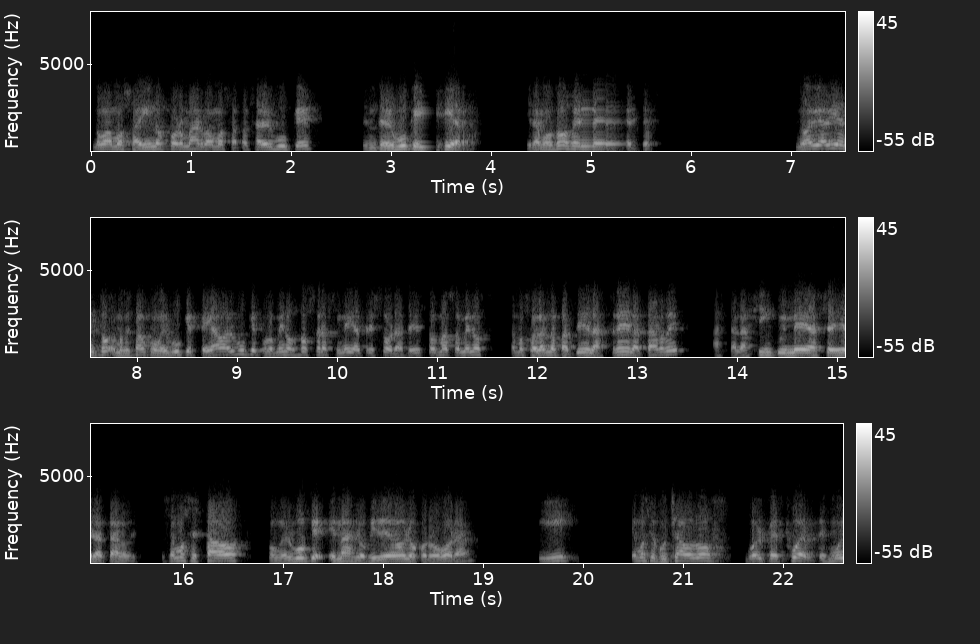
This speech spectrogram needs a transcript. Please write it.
no vamos a irnos por mar, vamos a pasar el buque entre el buque y tierra. Éramos dos veleros no había viento, hemos estado con el buque pegado al buque por lo menos dos horas y media, tres horas. De esto más o menos estamos hablando a partir de las tres de la tarde hasta las cinco y media, seis de la tarde. Entonces hemos estado con el buque, es más, los videos lo corroboran, y hemos escuchado dos golpes fuertes, muy,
